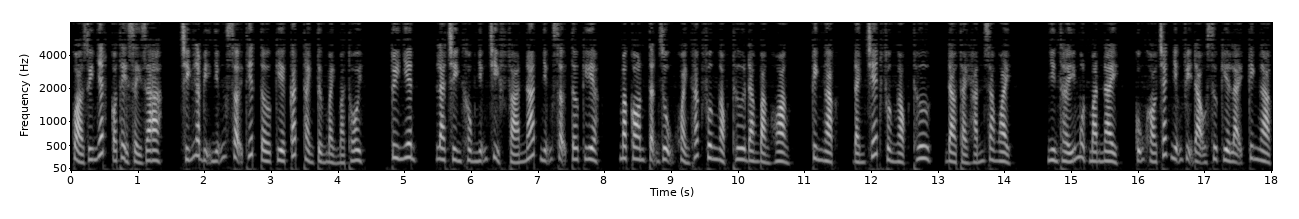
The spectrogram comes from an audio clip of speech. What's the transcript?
quả duy nhất có thể xảy ra, chính là bị những sợi thiết tơ kia cắt thành từng mảnh mà thôi. Tuy nhiên, La Trinh không những chỉ phá nát những sợi tơ kia, mà còn tận dụng khoảnh khắc Phương Ngọc Thư đang bàng hoàng, kinh ngạc, đánh chết Phương Ngọc Thư, đào thải hắn ra ngoài. Nhìn thấy một màn này, cũng khó trách những vị đạo sư kia lại kinh ngạc,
